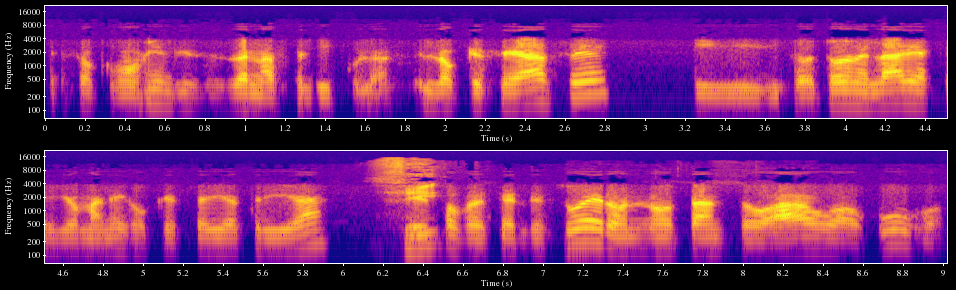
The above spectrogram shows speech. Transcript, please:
eso como bien dices en las películas. Lo que se hace y sobre todo en el área que yo manejo, que es pediatría, es ofrecerle suero, no tanto agua o jugo.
